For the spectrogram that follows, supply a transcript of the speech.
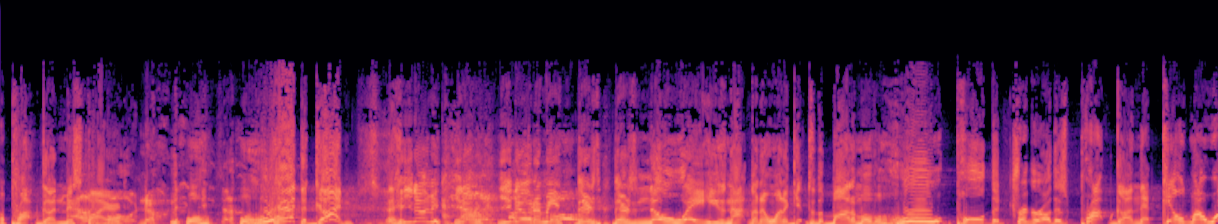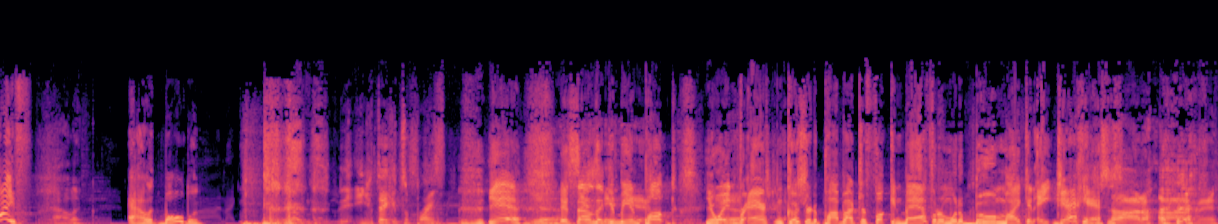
a prop gun misfired. Oh, Alec Baldwin. No, Well, well, who had the gun? You know what I mean? You know, what I mean? you know what I mean? There's oh. there's no way he's not going to want to get to the bottom of who pulled the trigger on this prop gun that killed my wife. Alec. Alec Baldwin. You think it's a prank? Yeah. It sounds like you're being Yeah. punked. You're waiting for Ashton Kutcher to pop out your fucking bathroom with a boom mic and eight jackasses. Nah, nah, man.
